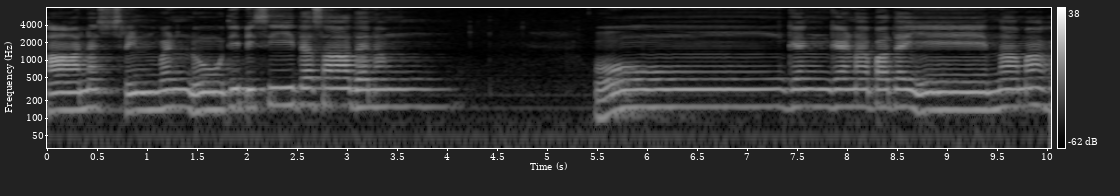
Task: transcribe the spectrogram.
हा नः शृण्वन्नोदिभिसीदसादनम् ॐ गङ्गणपदये नमः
